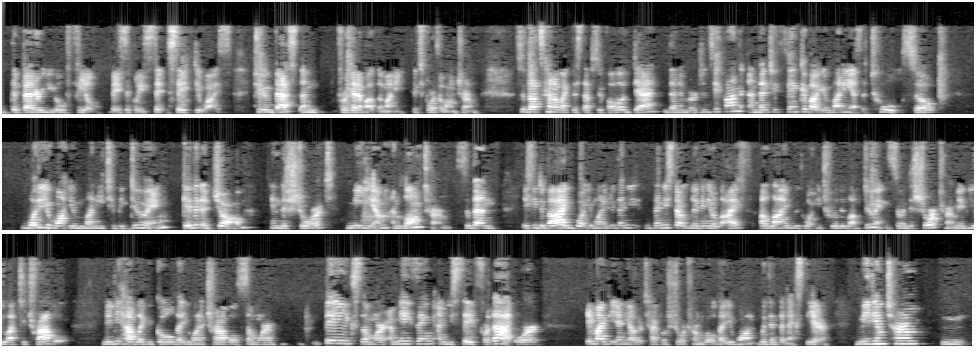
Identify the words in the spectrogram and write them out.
the better you'll feel basically sa- safety wise to invest and forget about the money it's for the long term so that's kind of like the steps you follow debt then emergency fund and then to think about your money as a tool so what do you want your money to be doing give it a job in the short medium and long term so then if you divide what you want to do, then you then you start living your life aligned with what you truly love doing. So in the short term, maybe you like to travel. Maybe have like a goal that you want to travel somewhere big, somewhere amazing, and you save for that. Or it might be any other type of short-term goal that you want within the next year. Medium term,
